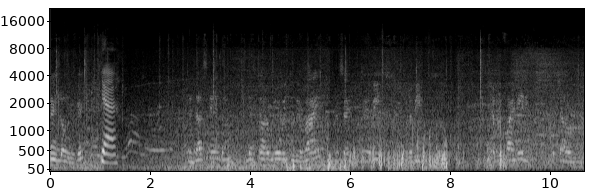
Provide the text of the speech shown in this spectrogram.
This is main lobby, okay? Yeah. And that's entrance. Um, let's try to move it to the right, let's say, to the beach, to the beach. Every five minutes, let's try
